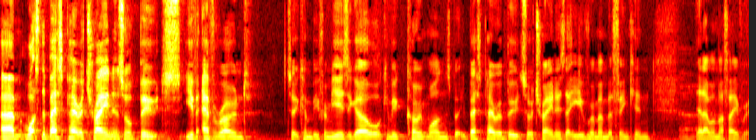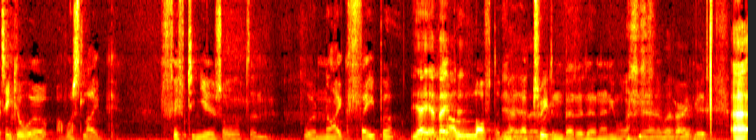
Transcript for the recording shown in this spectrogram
Um, what's the best pair of trainers or boots you've ever owned? So it can be from years ago or it can be current ones, but best pair of boots or trainers that you remember thinking, yeah, that were my favourite. I think it were, I was like 15 years old and were Nike Vapor. Yeah, yeah, I Vapor. loved them, Yeah, mate. yeah, I they treat them better than anyone. Yeah, they were very good. Uh,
